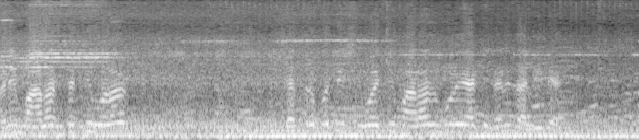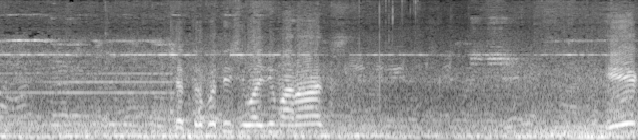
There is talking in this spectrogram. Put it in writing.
आणि महाराष्ट्राची ओळख छत्रपती शिवाजी महाराजमुळे या ठिकाणी झालेली आहे. छत्रपती शिवाजी महाराज एक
